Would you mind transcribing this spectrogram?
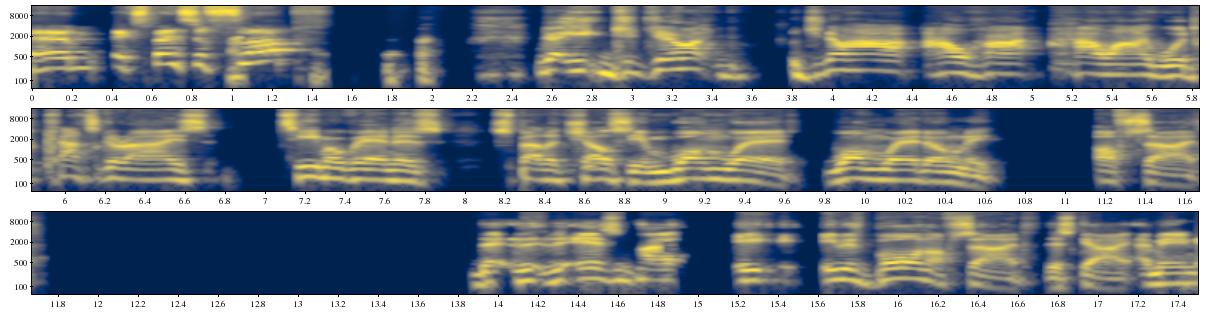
Um, expensive flop. no, do, do, you know what? Do you know how how how I would categorize Timo Werner's spell at Chelsea in one word, one word only: offside. There, there is he, he was born offside. This guy. I mean,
